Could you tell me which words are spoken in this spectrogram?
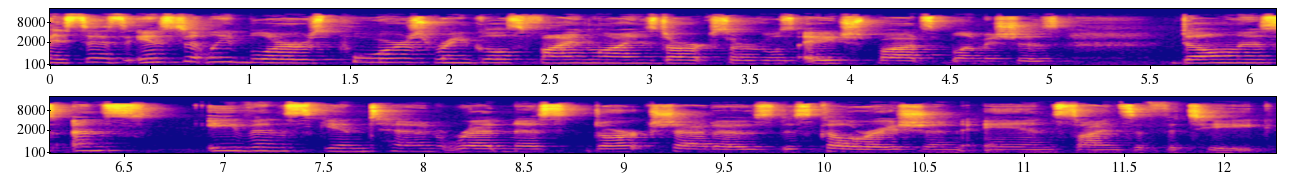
it says instantly blurs pores, wrinkles, fine lines, dark circles, age spots, blemishes, dullness, uneven skin tone, redness, dark shadows, discoloration, and signs of fatigue.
